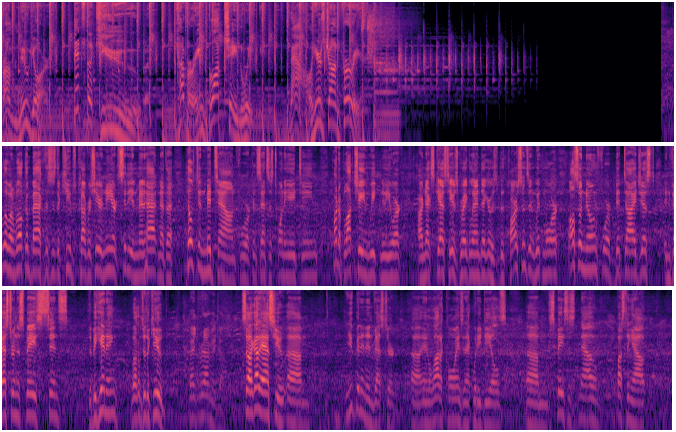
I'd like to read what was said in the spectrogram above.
from New York, it's theCUBE. Covering Blockchain Week. Now, here's John Furrier. Hello and welcome back. This is theCUBE's coverage here in New York City in Manhattan at the Hilton Midtown for Consensus 2018, part of Blockchain Week New York. Our next guest here is Greg Landegger, who's with Parsons and Whittemore, also known for BitDigest, investor in the space since the beginning. Welcome to theCUBE. Thank you for having me, John. So I got to ask you, um, you've been an investor uh, in a lot of coins and equity deals. Um, space is now busting out.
